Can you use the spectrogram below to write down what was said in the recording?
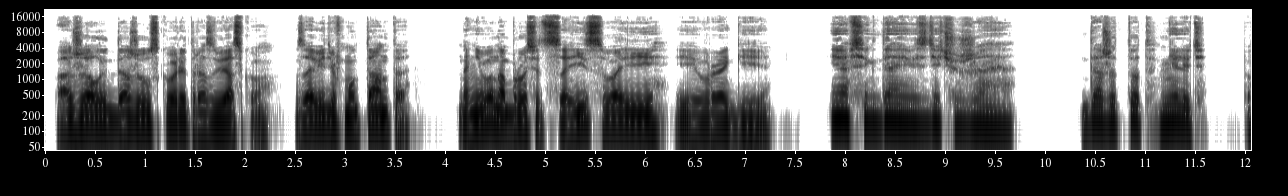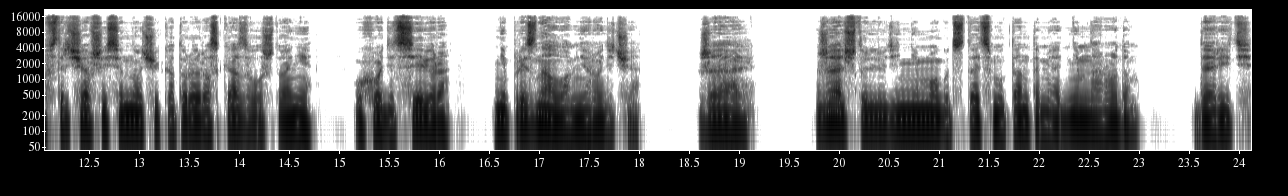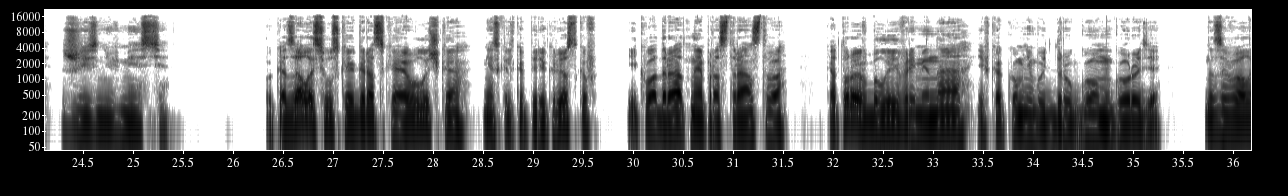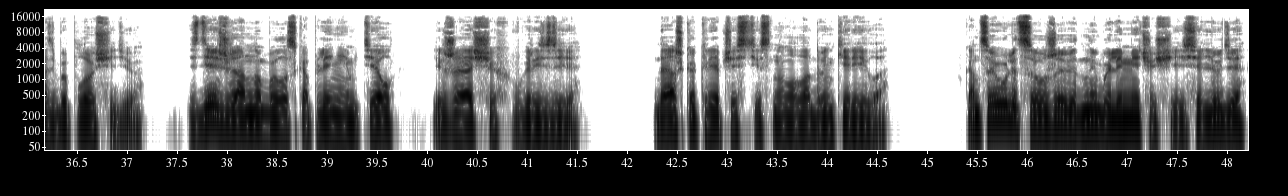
Пожалуй, даже ускорит развязку. Завидев мутанта, на него набросятся и свои, и враги. «Я всегда и везде чужая. Даже тот нелюдь, повстречавшийся ночью, который рассказывал, что они уходят с севера, не признал во мне родича. Жаль. Жаль, что люди не могут стать с мутантами одним народом, дарить жизнь вместе. Показалась узкая городская улочка, несколько перекрестков и квадратное пространство, которое в былые времена и в каком-нибудь другом городе называлось бы площадью. Здесь же оно было скоплением тел, лежащих в грязи. Дашка крепче стиснула ладонь Кирилла. В конце улицы уже видны были мечущиеся люди,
